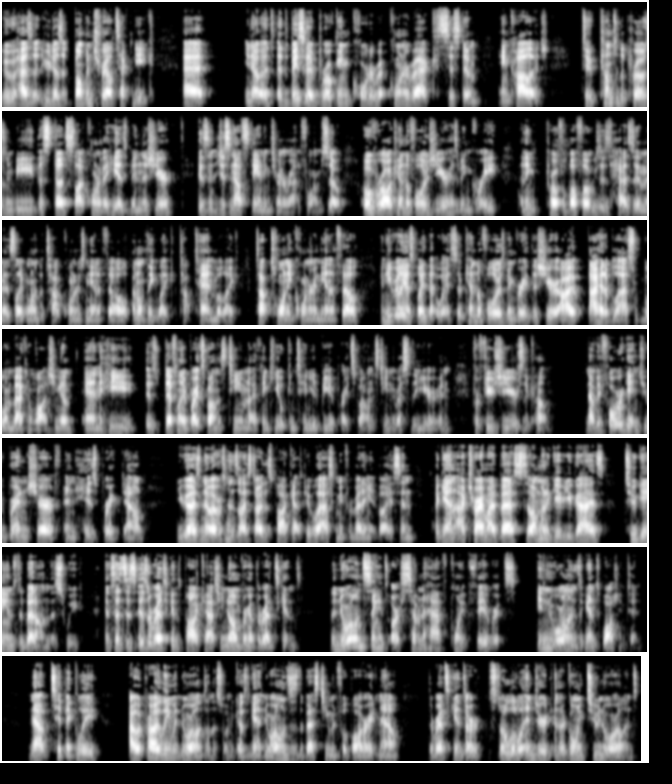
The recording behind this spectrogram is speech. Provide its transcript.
who has a who does a bump and trail technique at you know, it's basically a broken quarterback cornerback system in college to come to the pros and be the stud slot corner that he has been this year is just an outstanding turnaround for him. So overall, Kendall Fuller's year has been great. I think Pro Football Focuses has him as like one of the top corners in the NFL. I don't think like top 10, but like top 20 corner in the NFL. And he really has played that way. So Kendall Fuller has been great this year. I, I had a blast going back and watching him. And he is definitely a bright spot on this team. And I think he will continue to be a bright spot on this team the rest of the year and for future years to come. Now, before we get into Brandon Scherff and his breakdown, you guys know ever since I started this podcast, people ask me for betting advice. And again, I try my best. So I'm going to give you guys two games to bet on this week. And since this is a Redskins podcast, you know I'm bringing up the Redskins. The New Orleans Saints are seven and a half point favorites in New Orleans against Washington. Now, typically, I would probably lean with New Orleans on this one because again, New Orleans is the best team in football right now. The Redskins are still a little injured and they're going to New Orleans.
